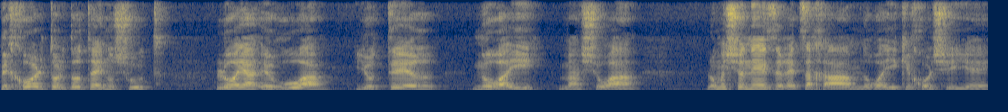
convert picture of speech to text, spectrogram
בכל תולדות האנושות לא היה אירוע יותר נוראי מהשואה. לא משנה איזה רצח עם, נוראי ככל שיהיה,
